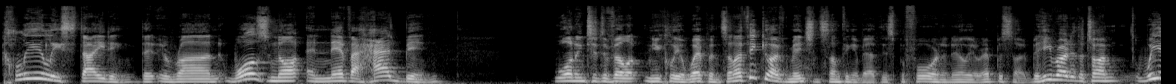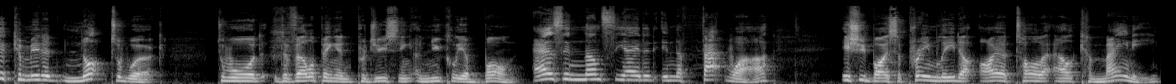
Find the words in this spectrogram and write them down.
clearly stating that Iran was not and never had been wanting to develop nuclear weapons. And I think I've mentioned something about this before in an earlier episode. But he wrote at the time, We are committed not to work toward developing and producing a nuclear bomb, as enunciated in the fatwa issued by Supreme Leader Ayatollah Ali Khamenei.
